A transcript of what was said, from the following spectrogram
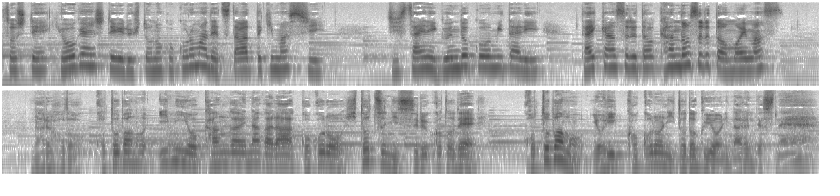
そして表現している人の心まで伝わってきますし実際に軍読を見たり体感すると感動すると思います。なるほど。言葉の意味を考えながら心を一つにすることで言葉もより心に届くようになるんですね。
